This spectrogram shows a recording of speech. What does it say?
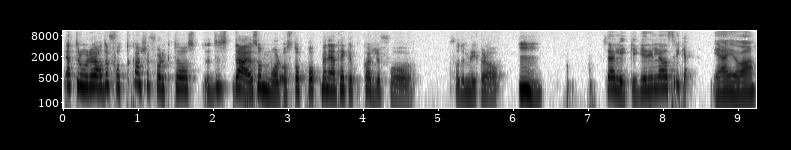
Jeg tror det hadde fått kanskje folk til å Det er jo som mål å stoppe opp, men jeg tenker kanskje få, få dem litt glade òg. Mm. Så jeg liker geriljastrikk, Jeg òg.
